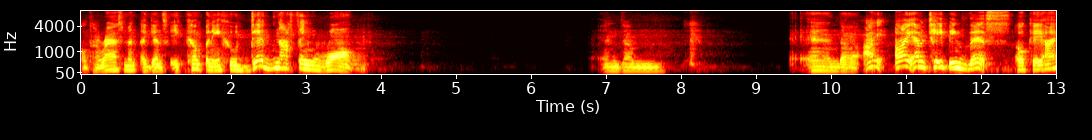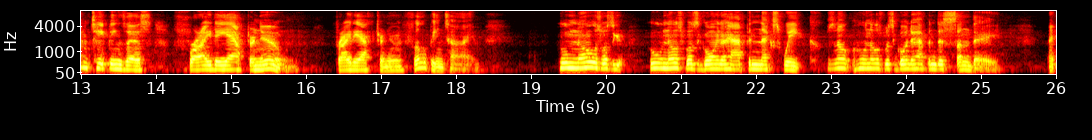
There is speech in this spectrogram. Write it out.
of harassment against a company who did nothing wrong and um and uh, I I am taping this. Okay, I'm taping this Friday afternoon, Friday afternoon Philippine time. Who knows what's who knows what's going to happen next week? No. Who knows what's going to happen this Sunday? Who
